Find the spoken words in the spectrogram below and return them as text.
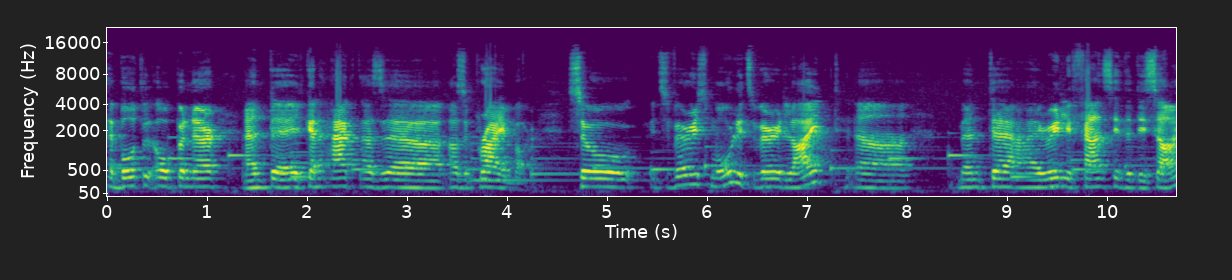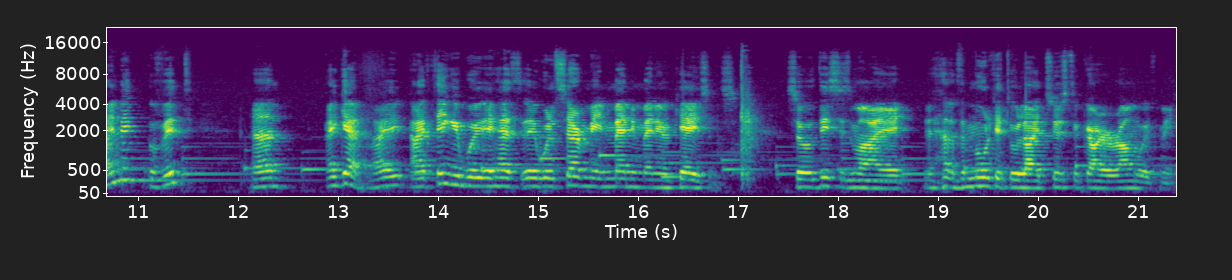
a bottle opener and uh, it can act as a, as a pry bar. So it's very small it's very light uh, and uh, I really fancy the design of it. And again I, I think it will, it, has, it will serve me in many many occasions. So this is my the multi-tool I choose to carry around with me.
